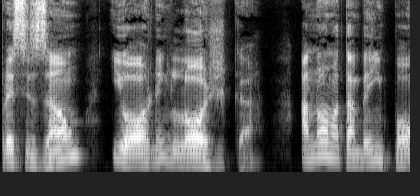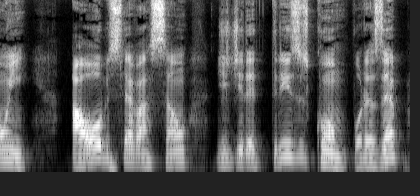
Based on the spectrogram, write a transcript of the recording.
precisão e ordem lógica. A norma também impõe a observação de diretrizes como, por exemplo,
